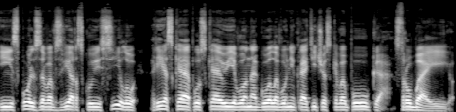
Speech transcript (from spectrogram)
и, использовав зверскую силу, резко опускаю его на голову некротического паука, срубая ее.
